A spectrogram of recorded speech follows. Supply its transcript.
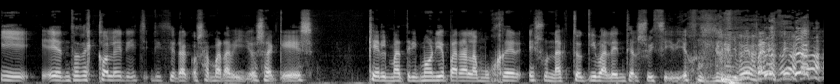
y entonces Coleridge dice una cosa maravillosa que es que el matrimonio para la mujer es un acto equivalente al suicidio. Me parece tan-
